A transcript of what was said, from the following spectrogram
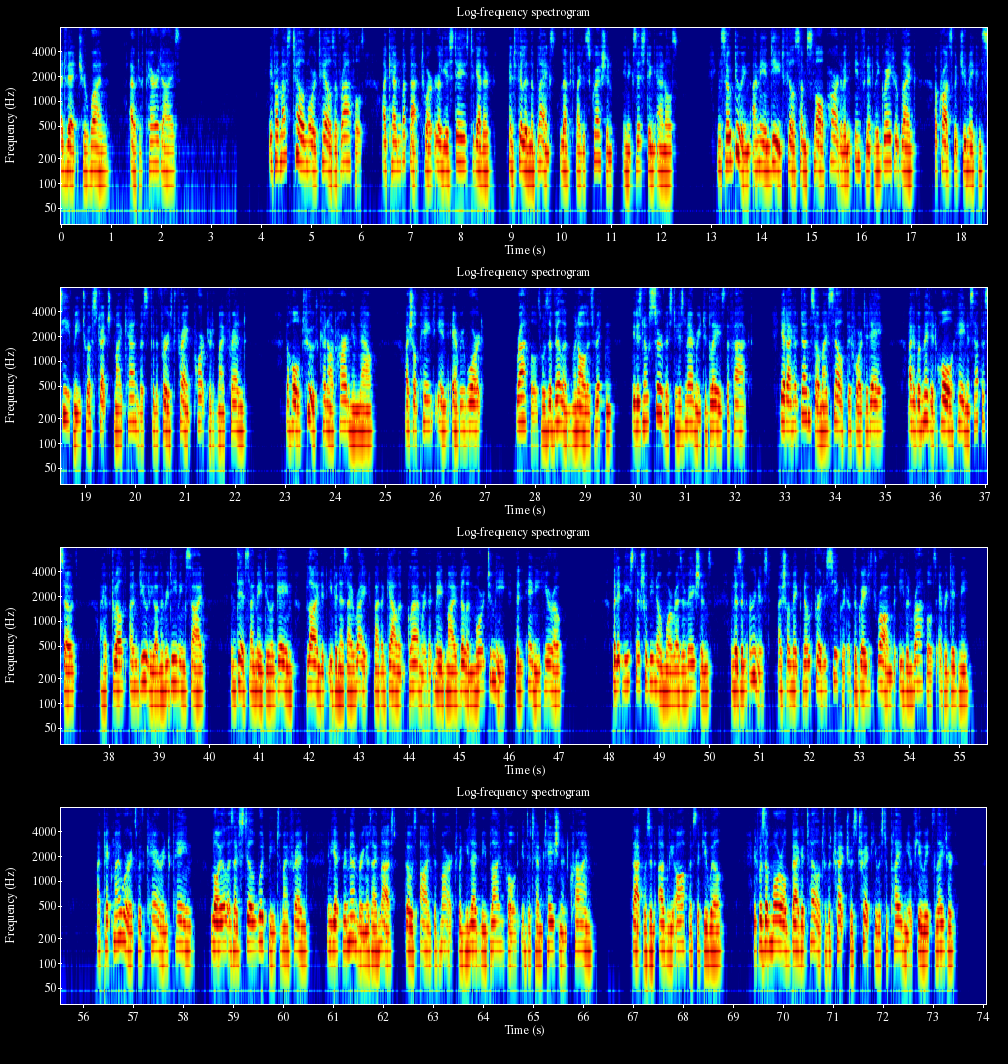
ADVENTURE I OUT OF PARADISE If I must tell more tales of Raffles, I can but back to our earliest days together, and fill in the blanks left by discretion in existing annals. In so doing I may indeed fill some small part of an infinitely greater blank, across which you may conceive me to have stretched my canvas for the first frank portrait of my friend. The whole truth cannot harm him now. I shall paint in every wart. Raffles was a villain, when all is written; it is no service to his memory to glaze the fact. Yet I have done so myself before to day. I have omitted whole heinous episodes; I have dwelt unduly on the redeeming side; and this I may do again, blinded even as I write by the gallant glamour that made my villain more to me than any hero. But at least there shall be no more reservations; and as an earnest I shall make no further secret of the greatest wrong that even Raffles ever did me. I pick my words with care and pain, loyal as I still would be to my friend, and yet remembering as I must those Ides of March when he led me blindfold into temptation and crime. That was an ugly office, if you will. It was a moral bagatelle to the treacherous trick he was to play me a few weeks later.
